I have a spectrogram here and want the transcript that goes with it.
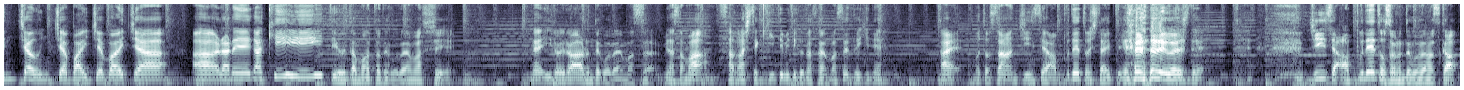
んちゃうんちゃバイチャバイチャあられがきーっていう歌もあったでございますし、ね、いろいろあるんでございます。皆様、探して聞いてみてくださいませ。ぜひね。はい、武藤さん、人生アップデートしたいってでございまして、人生アップデートするんでございますか？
